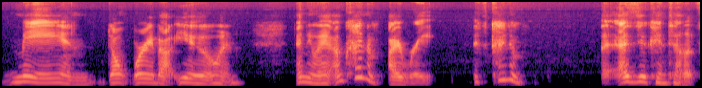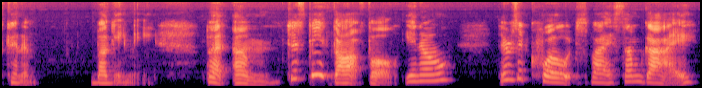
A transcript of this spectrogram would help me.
me and don't worry about you and anyway, I'm kind of irate. It's kind of as you can tell, it's kind of bugging me. But um just be thoughtful, you know? There's a quote by some guy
